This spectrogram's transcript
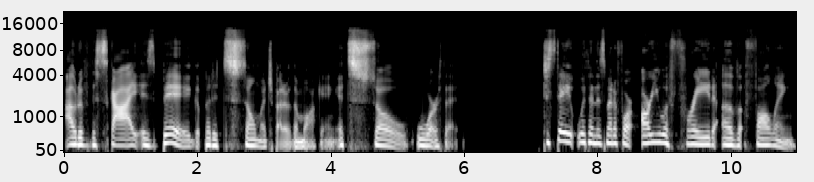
out of the sky is big, but it's so much better than walking. It's so worth it to stay within this metaphor, are you afraid of falling?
